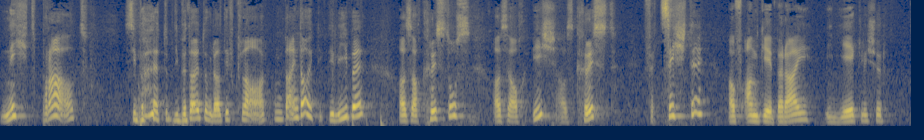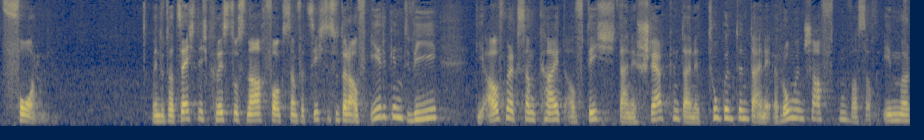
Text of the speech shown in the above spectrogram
nicht prahlt, ist die Bedeutung relativ klar und eindeutig. Die Liebe, als auch Christus, als auch ich als Christ, verzichte auf Angeberei in jeglicher Form. Wenn du tatsächlich Christus nachfolgst, dann verzichtest du darauf, irgendwie die Aufmerksamkeit auf dich, deine Stärken, deine Tugenden, deine Errungenschaften, was auch immer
